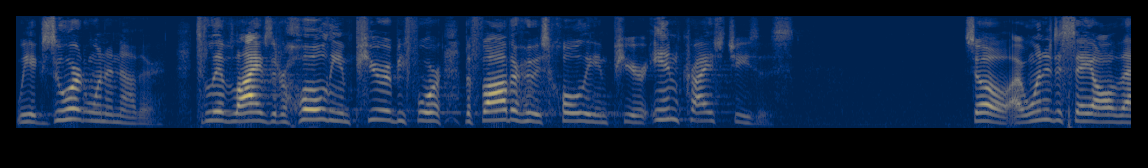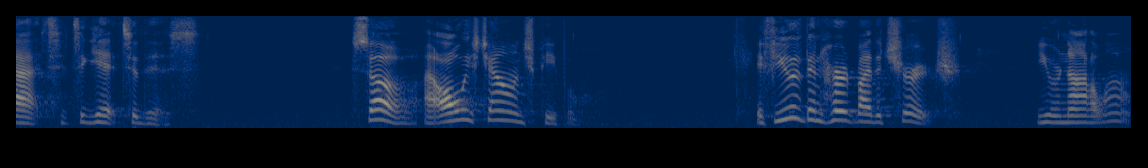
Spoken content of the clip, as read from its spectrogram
we exhort one another to live lives that are holy and pure before the Father who is holy and pure in Christ Jesus. So, I wanted to say all that to get to this. So, I always challenge people. If you have been hurt by the church, you are not alone.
